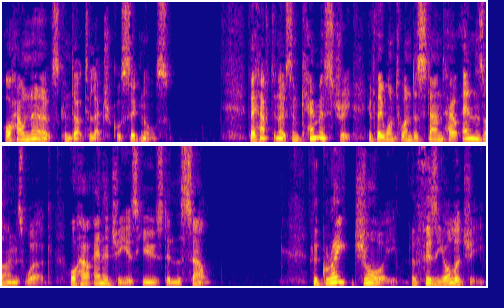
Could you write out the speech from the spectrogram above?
or how nerves conduct electrical signals. They have to know some chemistry if they want to understand how enzymes work or how energy is used in the cell. The great joy of physiology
